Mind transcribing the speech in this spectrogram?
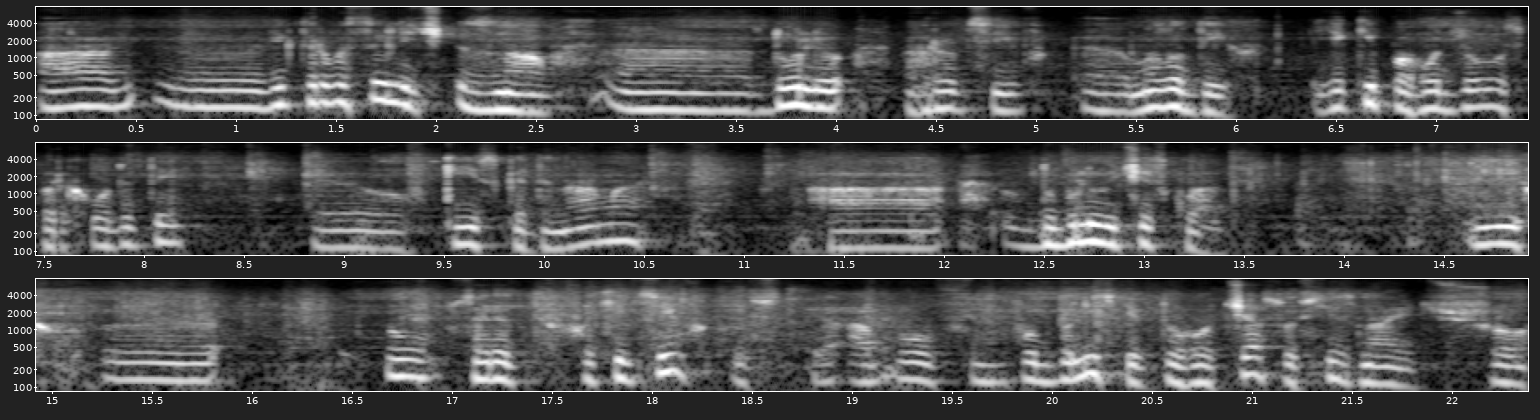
А е, Віктор Васильович знав е, долю гравців е, молодих, які погоджувалися переходити в Київське Динамо, в дублюючий склад. І ну, серед фахівців або футболістів того часу всі знають, що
